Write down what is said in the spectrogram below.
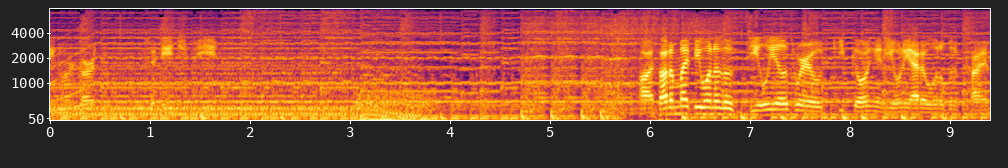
in regards to HP. Uh, I thought it might be one of those dealios where it would keep going and you only had a little bit of time.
